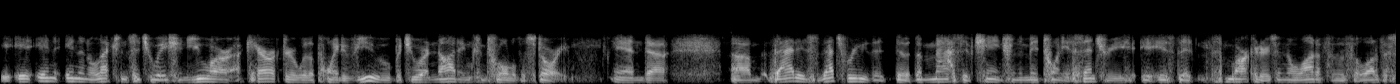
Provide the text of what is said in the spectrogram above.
in in an election situation, you are a character with a point of view, but you are not in control of the story and uh, um, that is that's really the, the, the massive change from the mid 20th century is that marketers and a lot of a lot of us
